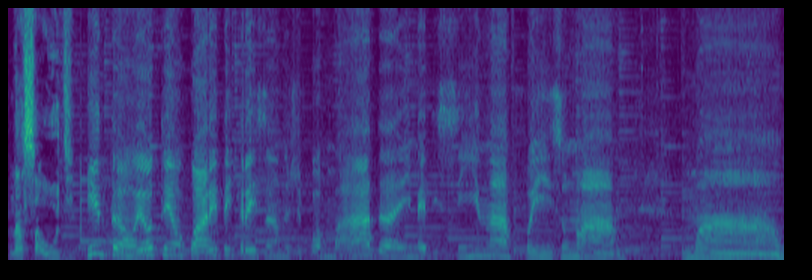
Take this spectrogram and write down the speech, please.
na saúde? Então, eu tenho 43 anos de formada em medicina, fiz uma uma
